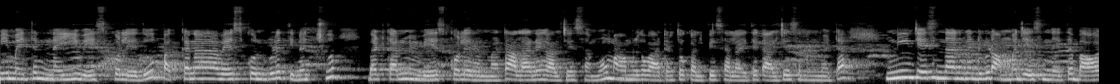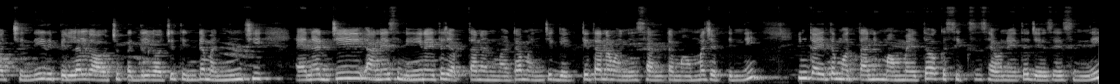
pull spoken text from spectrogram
మేమైతే నెయ్యి వేసుకోలేదు. పక్కన వేసుకొని కూడా తినచ్చు. బట్ కానీ మేము వేసుకోలేదన్నమాట. అలానే కాల్చేసాము. మామూలుగా వాటర్తో కలిపేసి అలా అయితే కాల్చేసాం అనమాట నేను చేసిన దానికంటే కూడా అమ్మ చేసింది అయితే బాగా వచ్చింది. ఇది పిల్లలు కావచ్చు పెద్దలు కావచ్చు తింటే మంచి ఎనర్జీ అనేసి నేనైతే చెప్తానమాట మంచి గట్టితనం అనేసి అంట మా అమ్మ చెప్పింది. ఇంకైతే మొత్తానికి మా అమ్మ అయితే ఒక సిక్స్ సెవెన్ అయితే చేసేసింది.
